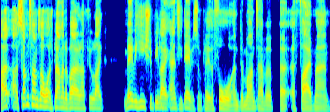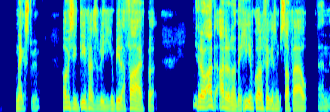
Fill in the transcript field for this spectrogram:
I, I sometimes I watch Bam Adebayo and I feel like maybe he should be like Anthony Davis and play the four and demand to have a, a, a five man next to him. Obviously, defensively he can be that five, but you know, I, I don't know. The Heat have got to figure some stuff out. And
